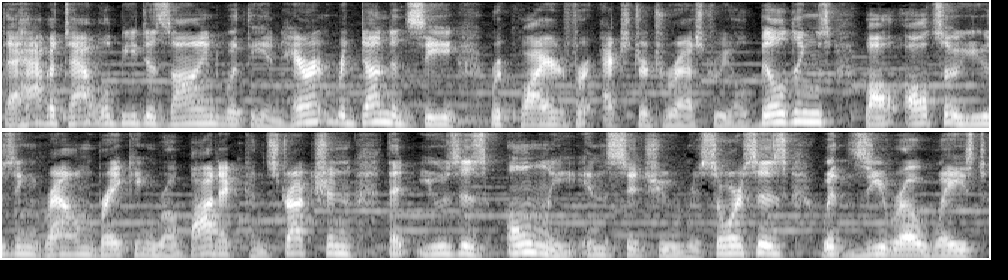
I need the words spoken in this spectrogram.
The habitat will be designed with the inherent redundancy required for extraterrestrial industrial buildings while also using groundbreaking robotic construction that uses only in situ resources with zero waste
